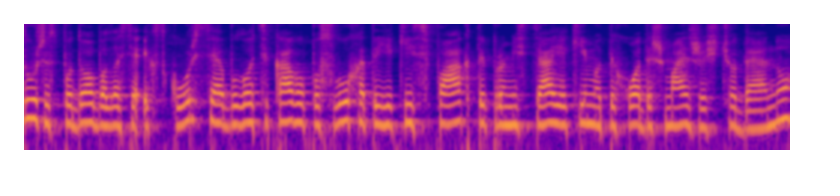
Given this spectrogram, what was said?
Дуже сподобалася екскурсія. Було цікаво послухати якісь факти про місця, якими ти ходиш майже щоденно.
